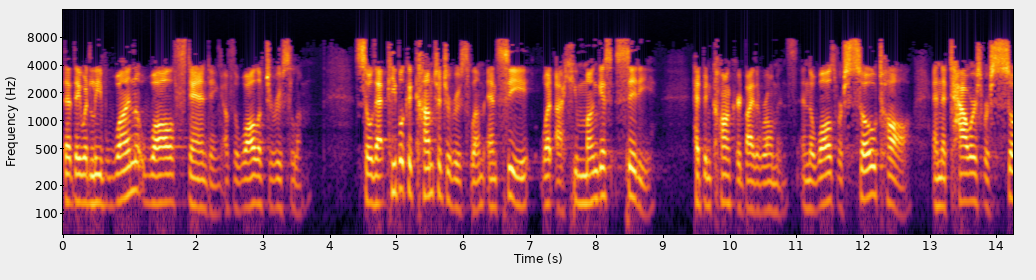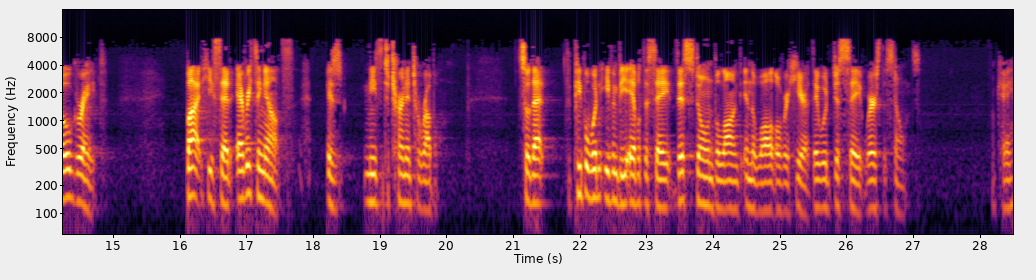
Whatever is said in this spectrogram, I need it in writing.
that they would leave one wall standing of the wall of Jerusalem so that people could come to Jerusalem and see what a humongous city had been conquered by the Romans. And the walls were so tall and the towers were so great. But he said everything else is, needs to turn into rubble so that the people wouldn't even be able to say, this stone belonged in the wall over here. They would just say, where's the stones? Okay?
